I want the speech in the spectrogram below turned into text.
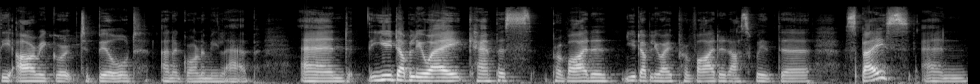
the AHRI group to build an agronomy lab. And the UWA campus provided UWA provided us with the space, and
